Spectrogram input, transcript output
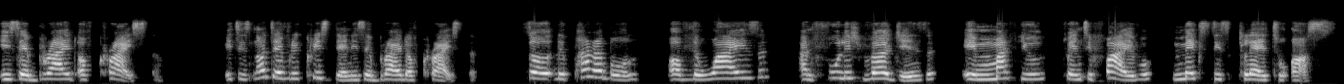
is a bride of Christ. It is not every Christian is a bride of Christ. So the parable of the wise and foolish virgins in Matthew 25 makes this clear to us.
